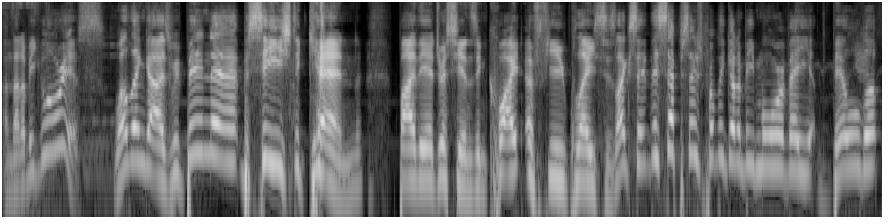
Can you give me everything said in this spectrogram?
And that'll be glorious. Well then, guys, we've been uh, besieged again by the Odrysians in quite a few places. Like I said, this episode's probably going to be more of a build-up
